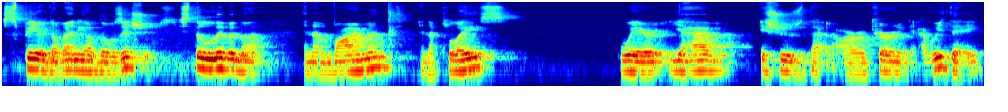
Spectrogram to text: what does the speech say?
spared of any of those issues. You still live in a, an environment, in a place where you have issues that are occurring every day.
